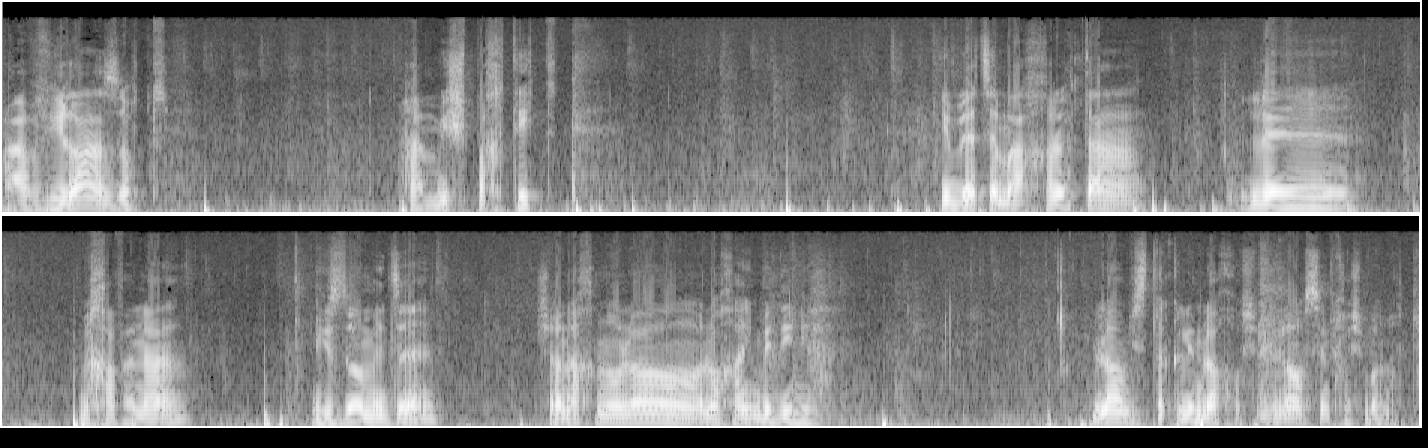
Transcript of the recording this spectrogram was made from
האווירה הזאת, המשפחתית, היא בעצם ההחלטה ל... בכוונה ליזום את זה, שאנחנו לא, לא חיים בדינים. לא מסתכלים, לא חושבים, לא עושים חשבונות.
